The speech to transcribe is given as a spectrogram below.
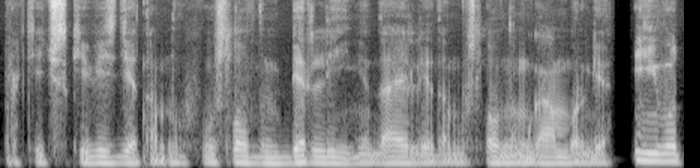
практически везде, там, ну, в условном Берлине, да, или там в условном Гамбурге. И вот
